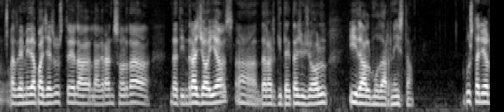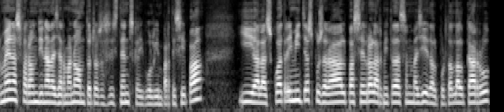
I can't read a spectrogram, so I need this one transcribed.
el Gremi de Pagesos té la, la gran sort de, de tindre joies eh, de l'arquitecte Jujol i del modernista. Posteriorment es farà un dinar de germanor amb tots els assistents que hi vulguin participar i a les 4 i mitja es posarà al pessebre l'ermita de Sant Magí del Portal del Carro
